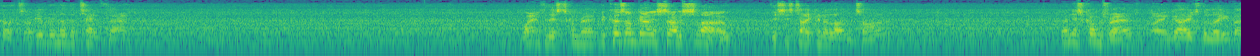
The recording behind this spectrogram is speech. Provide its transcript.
cut. I'll give it another tenth there. Waiting for this to come around. Because I'm going so slow, this is taking a long time. When this comes round, I engage the lever.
